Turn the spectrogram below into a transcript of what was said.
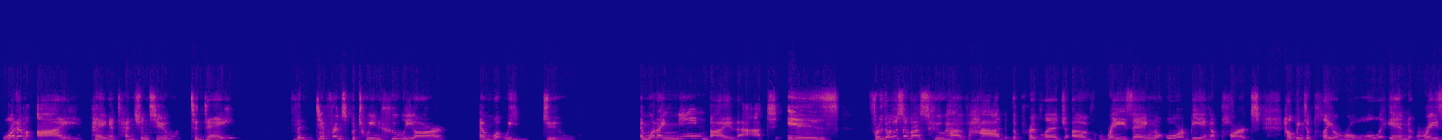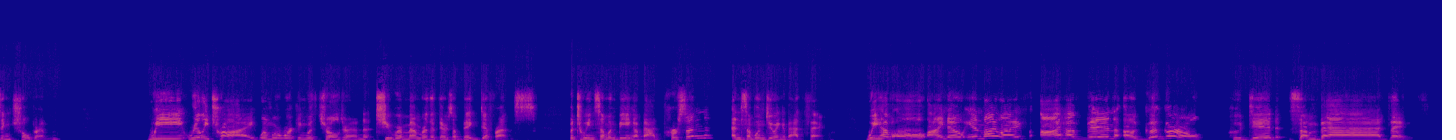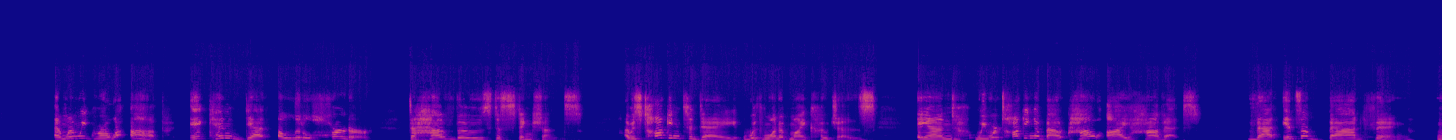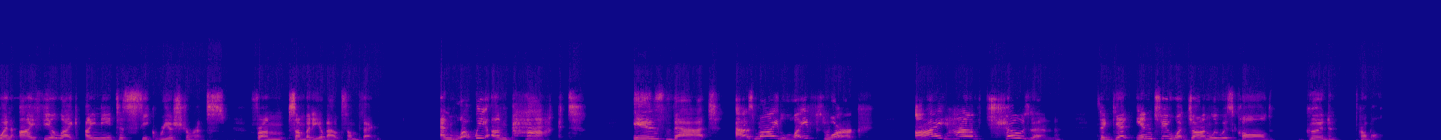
What am I paying attention to today? The difference between who we are and what we do. And what I mean by that is for those of us who have had the privilege of raising or being a part, helping to play a role in raising children, we really try when we're working with children to remember that there's a big difference between someone being a bad person and someone doing a bad thing. We have all, I know in my life, I have been a good girl who did some bad things. And when we grow up, it can get a little harder to have those distinctions. I was talking today with one of my coaches, and we were talking about how I have it that it's a bad thing when I feel like I need to seek reassurance from somebody about something. And what we unpacked is that as my life's work, I have chosen to get into what John Lewis called good trouble.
